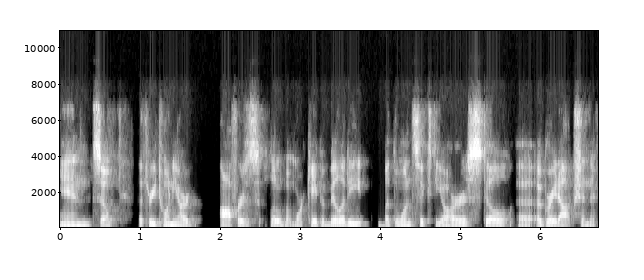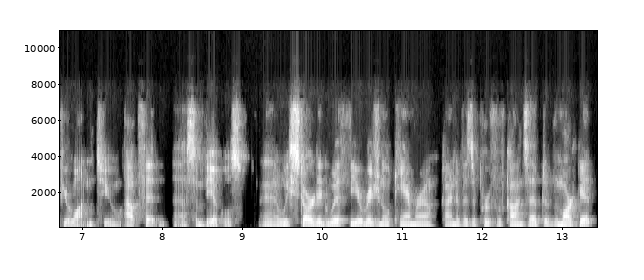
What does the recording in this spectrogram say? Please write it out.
and so the 320R offers a little bit more capability, but the 160R is still a, a great option if you're wanting to outfit uh, some vehicles. Uh, we started with the original camera kind of as a proof of concept of the market.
